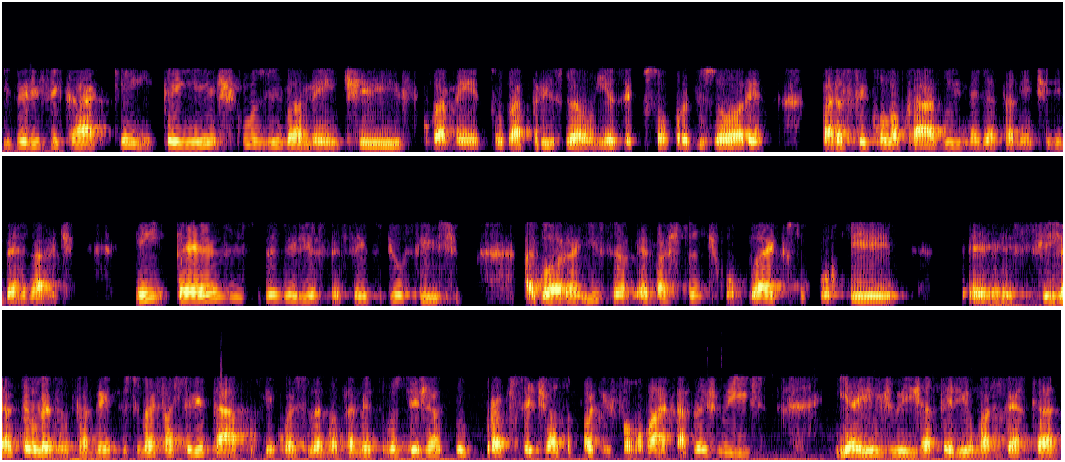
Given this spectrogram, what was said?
e verificar quem tem exclusivamente fundamento na prisão e execução provisória para ser colocado imediatamente em liberdade. Em tese, isso deveria ser feito de ofício. Agora, isso é bastante complexo, porque eh, se já tem o levantamento, isso vai facilitar, porque com esse levantamento você já, o próprio CNJ pode informar a cada juiz, e aí o juiz já teria uma certa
